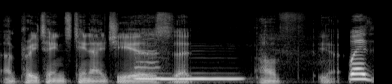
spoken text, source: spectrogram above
um, preteens, teenage years that of, you know, Well,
